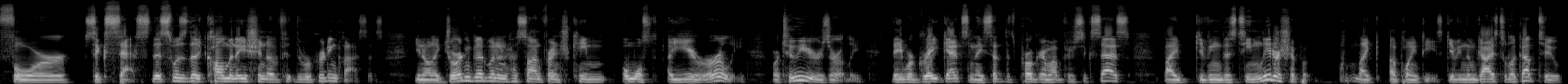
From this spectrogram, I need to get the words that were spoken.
for success. This was the culmination of the recruiting classes. You know, like Jordan Goodwin and Hasahn French came almost a year early or two years early. They were great gets and they set this program up for success by giving this team leadership like appointees, giving them guys to look up to.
